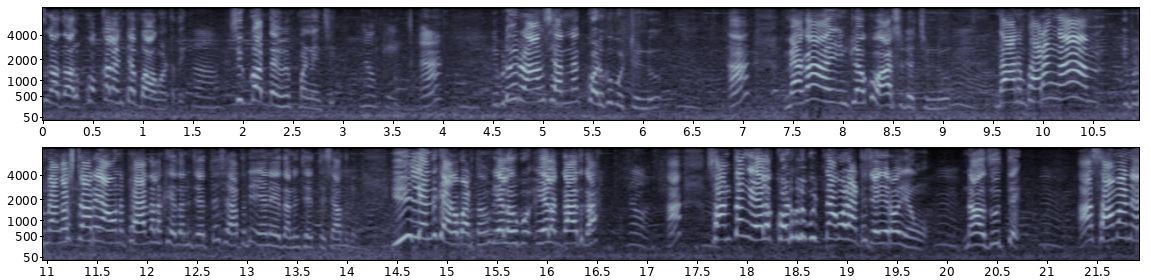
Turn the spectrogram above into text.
తెలుసు కదా వాళ్ళు. కుక్కలంటే బాగుంటది. సిగ్గొద్దాం ఇప్పటి నుంచి? ఇప్పుడు రామ్ చరణ్ కొడుకు పుట్టిండు? మెగా ఇంట్లోకి వారసుడు వచ్చిండు. దాని పరంగా ఇప్పుడు మెగాస్టార్ ఏమైనా పేదలకు ఏదైనా చేస్తే చేతడు ఈయన ఏదైనా చేస్తే చేతడు. వీళ్ళు ఎందుకు ఎగబడతాం? వీళ్ళకి వీళ్ళకి కాదుగా? సొంతంగా వీళ్ళ కొడుకులు పుట్టినా కూడా అట్ట చేయరో ఏమో? నా చూస్తే ఆ సామాన్య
